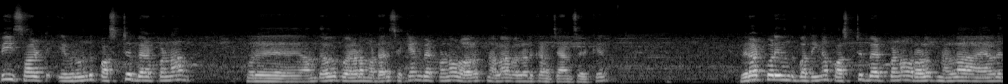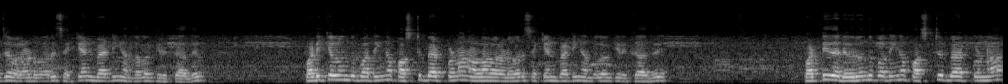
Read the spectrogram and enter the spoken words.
பி சால்ட் இவர் வந்து ஃபஸ்ட்டு பேட் பண்ணால் ஒரு அந்த அளவுக்கு விளையாட மாட்டார். செகண்ட் பேட் பண்ணால் ஓரளவுக்கு நல்லா விளையாடுக்கான சான்ஸ் இருக்குது விராட் கோலி வந்து பார்த்தீங்கன்னா ஃபஸ்ட்டு பேட் பண்ணால் ஓரளவுக்கு நல்லா ஆவரேஜாக விளையாடுவார். செகண்ட் பேட்டிங் அந்த அளவுக்கு இருக்காது. படிக்கல் வந்து பார்த்தீங்கன்னா ஃபஸ்ட்டு பேட் பண்ணால் நல்லா விளையாடுவார். செகண்ட் பேட்டிங் அந்தளவுக்கு இருக்காது. பட்டிதர் இவர் வந்து பார்த்தீங்கன்னா ஃபஸ்ட்டு பேட் பண்ணால்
